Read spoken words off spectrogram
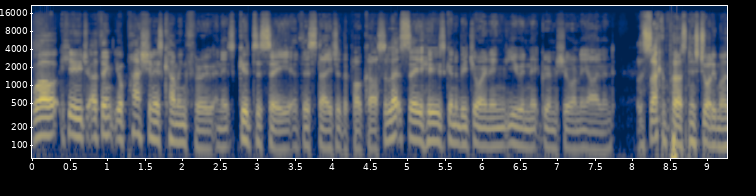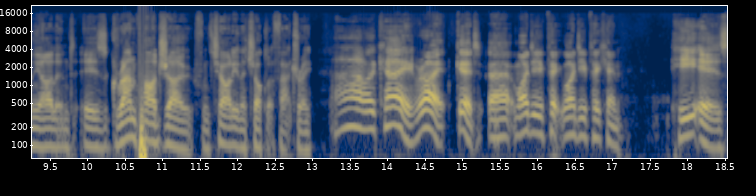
Well, huge. I think your passion is coming through, and it's good to see at this stage of the podcast. So let's see who's going to be joining you and Nick Grimshaw on the island. The second person who's joining me on the island is Grandpa Joe from Charlie and the Chocolate Factory. Oh, okay, right, good. Uh, why do you pick? Why do you pick him? He is.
